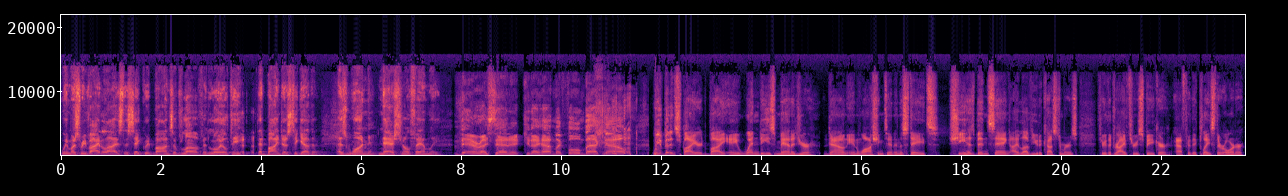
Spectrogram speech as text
We must revitalize the sacred bonds of love and loyalty that bind us together as one national family. There, I said it. Can I have my phone back now? we have been inspired by a Wendy's manager down in Washington in the States. She has been saying, I love you to customers through the drive through speaker after they place their order.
